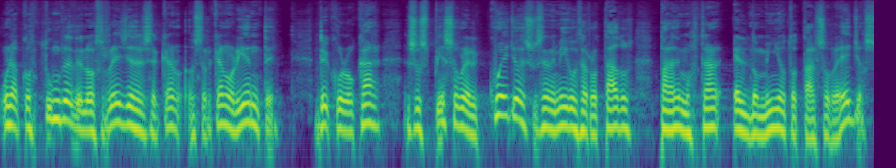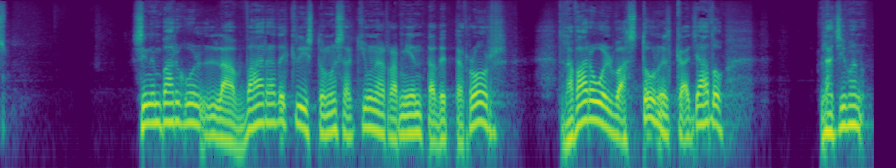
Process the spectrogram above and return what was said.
una costumbre de los reyes del cercano, oriente de colocar sus pies sobre el cuello de sus enemigos derrotados para demostrar el dominio total sobre ellos. Sin embargo, la vara de Cristo no es aquí una herramienta de terror. La vara o el bastón, el callado, la llevan,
